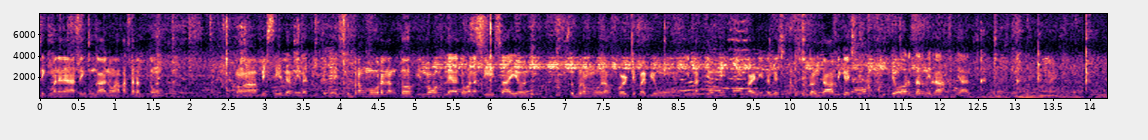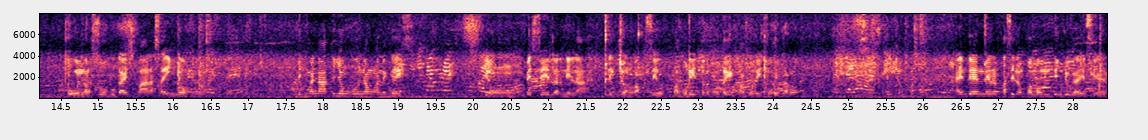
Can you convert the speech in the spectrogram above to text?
tikman na natin kung gaano nga kasarap tong mga bestseller nila dito guys. Sobrang mura lang to. Hindi mo kompleto ka ng sisa, yon Sobrang mura. 45 yung ina, yung eh, car nila guys. Sobrang dami guys. Yung, yung order nila. Yan. Unang subo guys para sa inyo. Tikman natin yung unang ano guys. Yung bestseller nila, lechong paksiw. Paborito na po ito, yung paborito. Wait lang. Lechong paksiw. And then meron pa silang pa Mountain Dew guys, yan.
